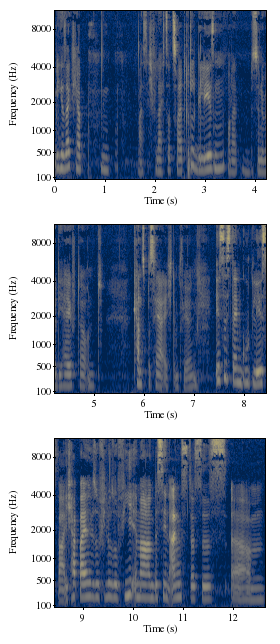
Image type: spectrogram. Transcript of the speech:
wie gesagt, ich habe, weiß ich, vielleicht so zwei Drittel gelesen oder ein bisschen über die Hälfte und kann es bisher echt empfehlen. Ist es denn gut lesbar? Ich habe bei so Philosophie immer ein bisschen Angst, dass es ähm,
